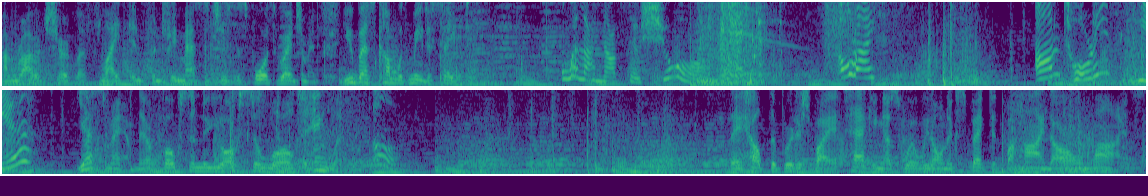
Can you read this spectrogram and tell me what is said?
I'm Robert Shirtliff, Light Infantry, Massachusetts 4th Regiment. You best come with me to safety. Well, I'm not so sure. All right. Armed Tories here? Yes, ma'am. There are folks in New York still loyal to England. Oh, They help the British by attacking us where we don't expect it, behind our own lines.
